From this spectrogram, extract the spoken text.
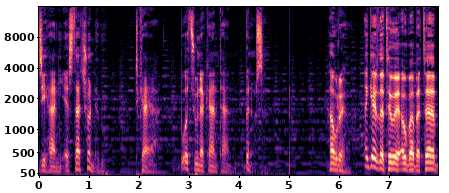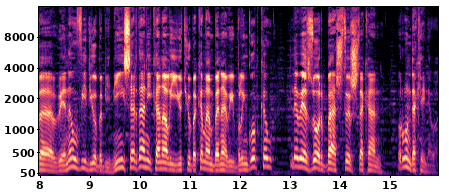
جیهانی ئێستا چۆن دەبوو؟ تکایە بۆچوونەکانتان بنووسن. هاوڕێم ئەگەر دەتەوێ ئەو بابەتە بە وێنە و ڤیدیۆ ببینی سەردانی کاناڵی یوتیوبەکەمان بە ناوی بڵینگۆ بکە و لەوێ زۆر باشتر شتەکان ڕوون دەکەینەوە.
